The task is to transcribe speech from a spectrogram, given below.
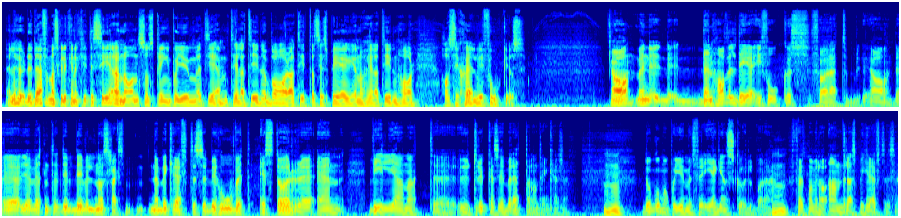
Eller hur? Det är därför man skulle kunna kritisera någon som springer på gymmet jämt hela tiden och bara tittar sig i spegeln och hela tiden har, har sig själv i fokus. Ja, men eh, den har väl det i fokus för att, ja, jag vet inte. Det, det är väl någon slags, när bekräftelsebehovet är större än viljan att eh, uttrycka sig och berätta någonting kanske. Mm. Då går man på gymmet för egen skull bara. Mm. För att man vill ha andras bekräftelse.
